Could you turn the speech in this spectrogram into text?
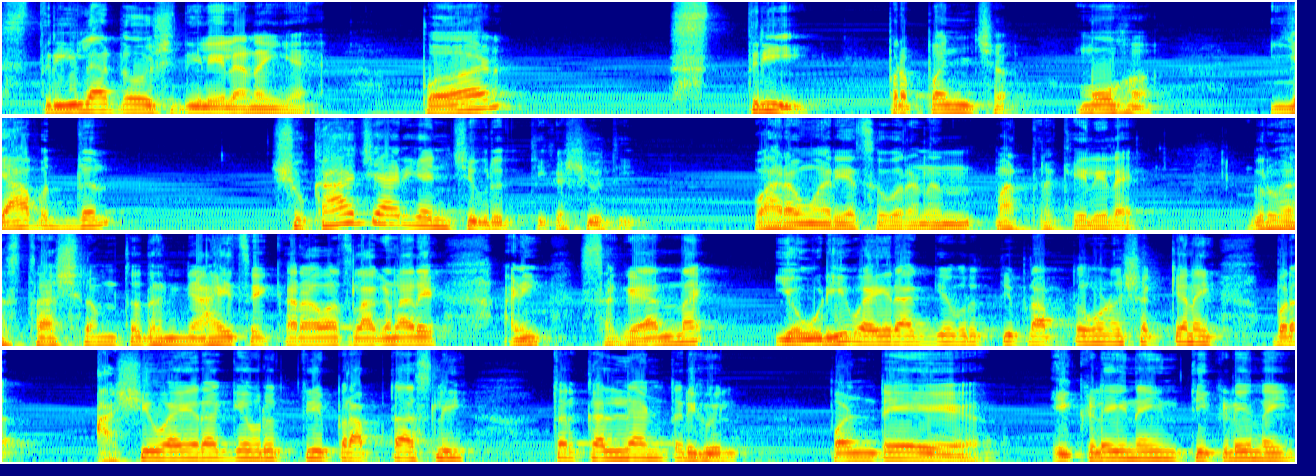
स्त्रीला दोष दिलेला नाही आहे पण स्त्री प्रपंच मोह याबद्दल शुकाचार्यांची वृत्ती कशी होती? वारंवार याचं वर्णन मात्र केलेलं आहे. गृहस्थाश्रम तर धन्य आहेच आहे करावाच लागणार. आहे आणि सगळ्यांना एवढी वैराग्यवृत्ती प्राप्त होणं शक्य नाही. बरं अशी वैराग्यवृत्ती प्राप्त असली तर कल्याण तरी होईल. पण ते इकडेही नाही तिकडे नाही.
